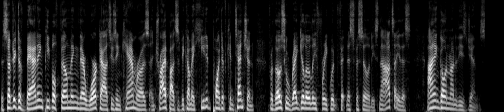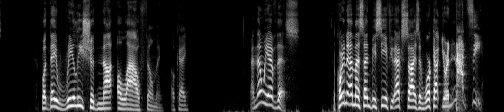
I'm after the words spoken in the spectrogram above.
The subject of banning people filming their workouts using cameras and tripods has become a heated point of contention for those who regularly frequent fitness facilities. Now, I'll tell you this I ain't going to none of these gyms, but they really should not allow filming, okay? And then we have this. According to MSNBC, if you exercise and work out, you're a Nazi.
